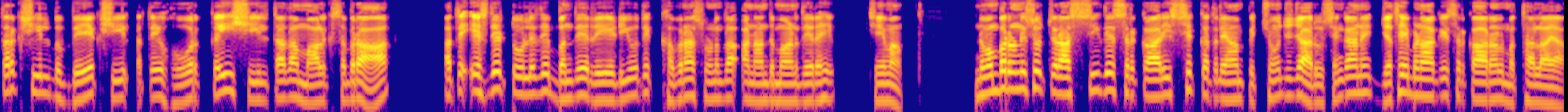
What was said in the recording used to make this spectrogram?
ਤਰਕਸ਼ੀਲ, ਵਿਵੇਕਸ਼ੀਲ ਅਤੇ ਹੋਰ ਕਈ ਸ਼ੀਲਤਾ ਦਾ ਮਾਲਕ ਸਭਰਾ ਅਤੇ ਇਸ ਦੇ ਟੋਲੇ ਦੇ ਬੰਦੇ ਰੇਡੀਓ ਤੇ ਖਬਰਾਂ ਸੁਣਨ ਦਾ ਆਨੰਦ ਮਾਣਦੇ ਰਹੇ। ਛੇਵਾਂ, ਨਵੰਬਰ 1984 ਦੇ ਸਰਕਾਰੀ ਸਿੱਖ ਕਤਲੇਆਮ ਪਿੱਛੋਂ ਜੁਝਾਰੂ ਸਿੰਘਾਂ ਨੇ ਜਥੇ ਬਣਾ ਕੇ ਸਰਕਾਰ ਨਾਲ ਮੱਥਾ ਲਾਇਆ।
